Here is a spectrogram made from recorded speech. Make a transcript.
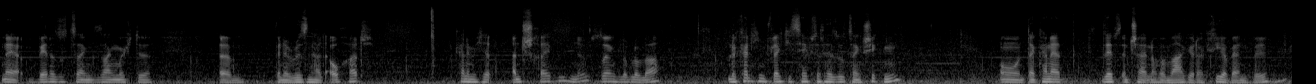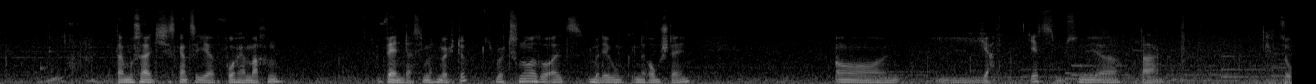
naja, wer da sozusagen sagen möchte, ähm, wenn er Risen halt auch hat, kann er mich halt anschreiben, ne, sozusagen, bla bla bla. Und dann kann ich ihm vielleicht die Save-Datei sozusagen schicken. Und dann kann er selbst entscheiden, ob er Magier oder Krieger werden will. Dann muss er halt das Ganze hier vorher machen. Wenn das jemand möchte. Ich möchte es nur so als Überlegung in den Raum stellen. Und ja, jetzt müssen wir da lang. So,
